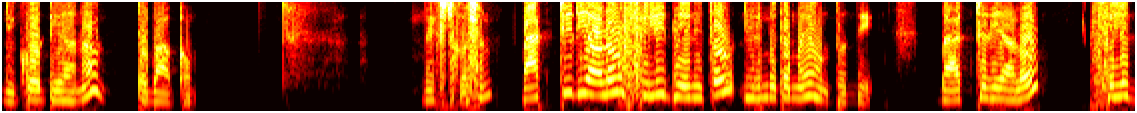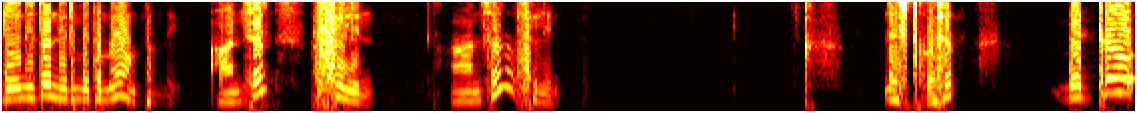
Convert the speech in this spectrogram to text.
Nicotiana tabacum? Next question. బ్యాక్టీరియాలో ఫిలి దేనితో నిర్మితమై ఉంటుంది? బ్యాక్టీరియాలో ఫిలి దేనితో నిర్మితమై ఉంటుంది? ఆన్సర్ ఫిలిన్. ఆన్సర్ ఫిలిన్. Next question. మెట్రో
